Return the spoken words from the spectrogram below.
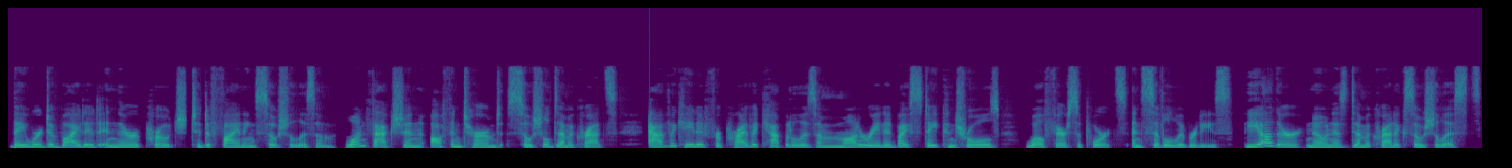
They were divided in their approach to defining socialism. One faction, often termed Social Democrats, advocated for private capitalism moderated by state controls, welfare supports, and civil liberties. The other, known as Democratic Socialists,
